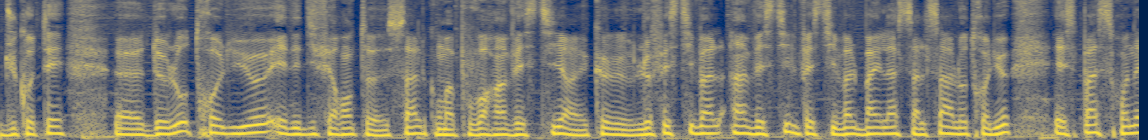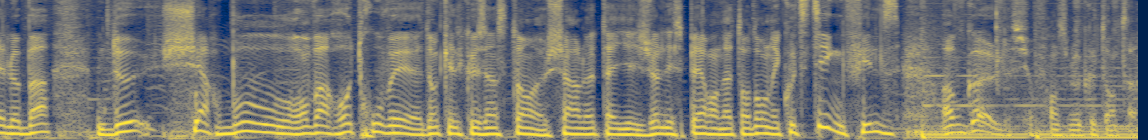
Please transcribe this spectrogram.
du côté euh, de l'autre lieu et des différentes euh, salles qu'on va pouvoir investir que le festival investit, le festival Baila Salsa à l'autre lieu, espace René Lebas de Cherbourg. On va retrouver dans quelques instants Charlotte Taillé, je l'espère. En attendant, on écoute Sting Fields of Gold sur France Bleu Cotentin.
